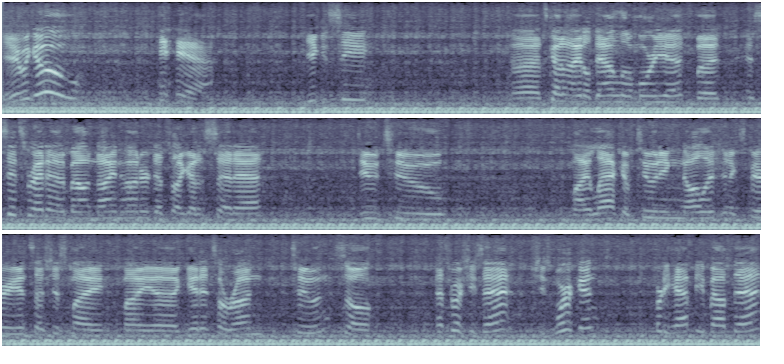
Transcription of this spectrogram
here we go. Yeah, you can see uh, it's got to idle down a little more yet, but it sits right at about 900. That's what I got it set at due to my lack of tuning knowledge and experience. That's just my my uh, get it to run tune. So that's where she's at. She's working. Pretty happy about that.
